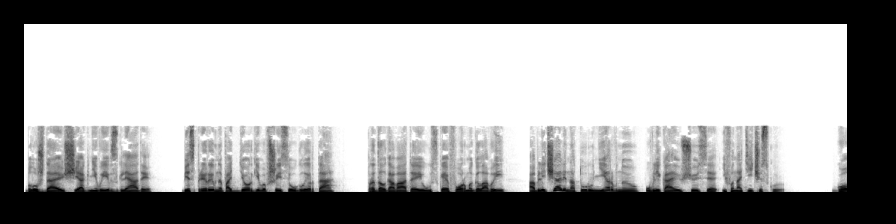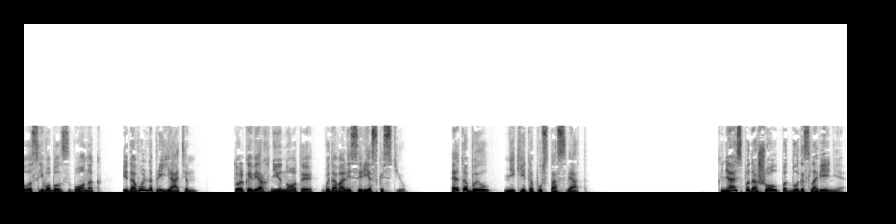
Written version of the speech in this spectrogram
Блуждающие огневые взгляды, беспрерывно поддергивавшиеся углы рта, продолговатая и узкая форма головы — обличали натуру нервную, увлекающуюся и фанатическую. Голос его был звонок и довольно приятен, только верхние ноты выдавались резкостью. Это был Никита Пустосвят. Князь подошел под благословение.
